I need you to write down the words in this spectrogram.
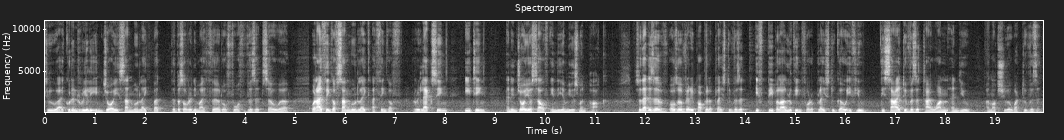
To I couldn't really enjoy Sun Moon Lake, but that was already my third or fourth visit. So uh, when I think of Sun Moon Lake, I think of relaxing, eating, and enjoy yourself in the amusement park. So that is a, also a very popular place to visit if people are looking for a place to go. If you decide to visit Taiwan and you are not sure what to visit.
